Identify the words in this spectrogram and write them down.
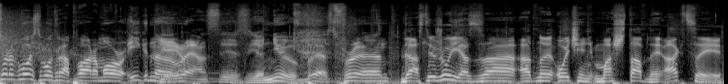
7.48 утра. Paramore Ignorance is your new best friend. Да, слежу я за одной очень масштабной акцией.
